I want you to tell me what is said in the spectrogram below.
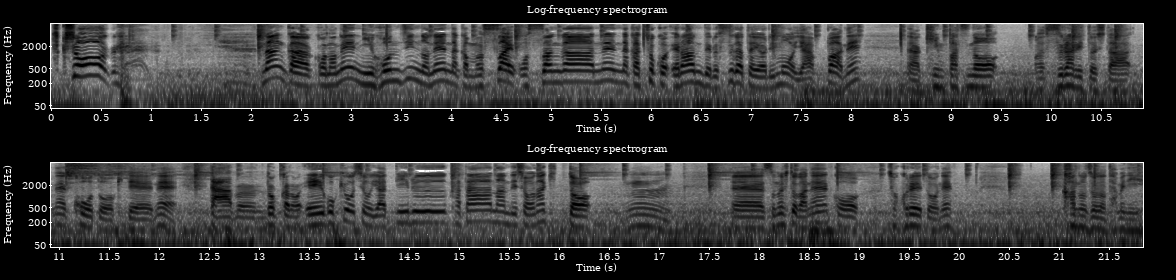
畜生なんか、このね、日本人のね、なんかむっさいおっさんがね、なんかチョコ選んでる姿よりも、やっぱね、金髪のすらりとしたね、コートを着てね、多分どっかの英語教師をやっている方なんでしょうな、きっと。うん。えー、その人がね、こう、チョコレートをね、彼女のために、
